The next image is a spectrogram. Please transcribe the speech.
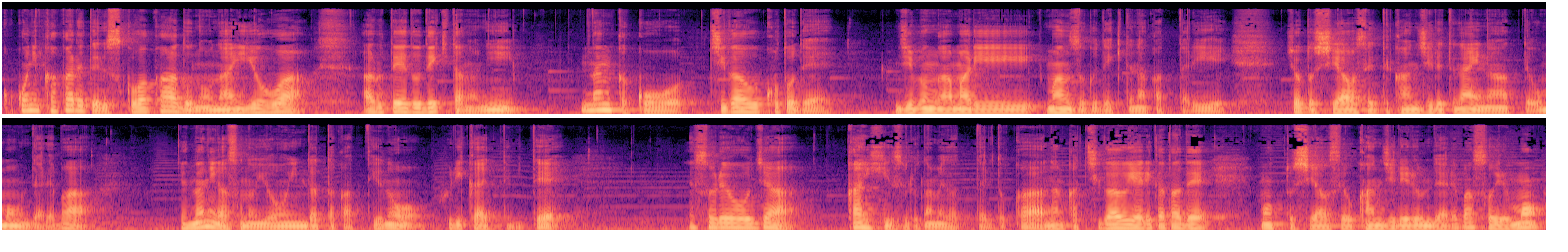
ここに書かれてるスコアカードの内容はある程度できたのになんかこう違うことで自分があまり満足できてなかったりちょっと幸せって感じれてないなって思うんであればで何がその要因だったかっていうのを振り返ってみてでそれをじゃあ回避するためだったりとか何か違うやり方でもっと幸せを感じれるんであればそれも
